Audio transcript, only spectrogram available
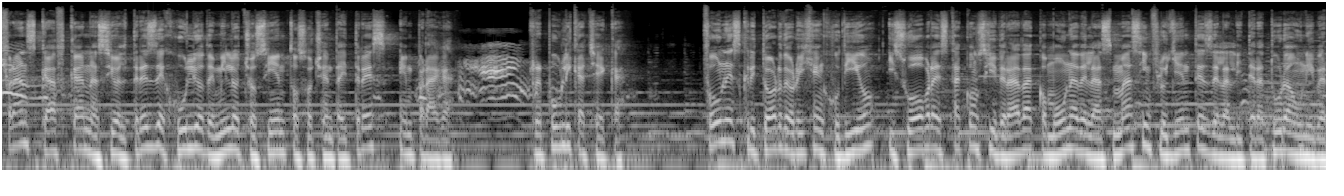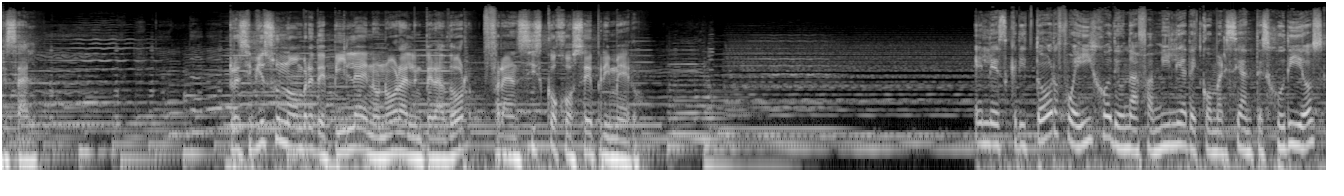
Franz Kafka nació el 3 de julio de 1883 en Praga, República Checa. Fue un escritor de origen judío y su obra está considerada como una de las más influyentes de la literatura universal recibió su nombre de pila en honor al emperador Francisco José I. El escritor fue hijo de una familia de comerciantes judíos,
